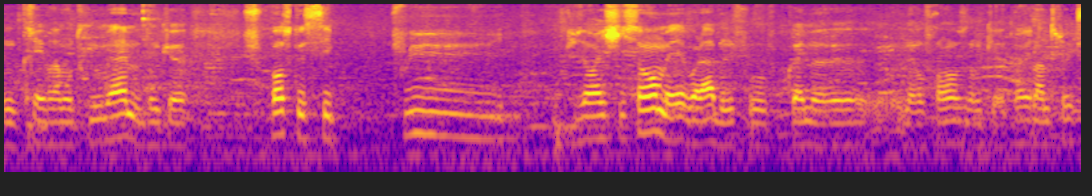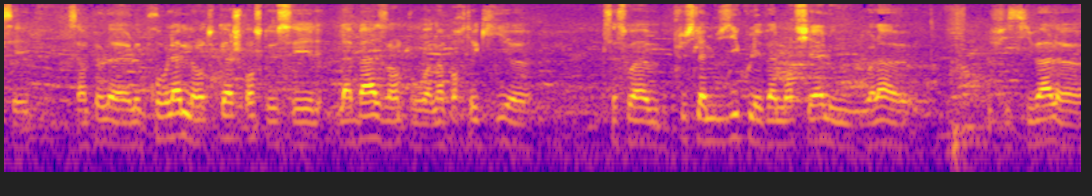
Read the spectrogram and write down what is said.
on crée vraiment tout nous-mêmes, donc. euh, je pense que c'est plus, plus enrichissant, mais voilà, bon, faut, faut quand même. euh, on est en France, donc plein de trucs, c'est, c'est un peu le, problème, mais en tout cas, je pense que c'est la base hein, pour n'importe qui, euh, que ce soit plus la musique ou l'événementiel ou voilà, euh, le festival. euh,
